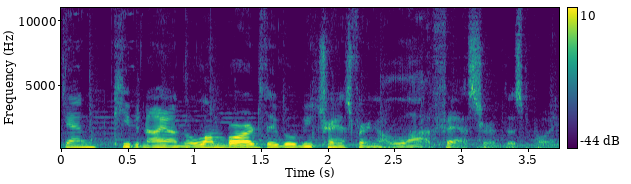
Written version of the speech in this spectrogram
Again, keep an eye on the Lombards. They will be transferring a lot faster at this point.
